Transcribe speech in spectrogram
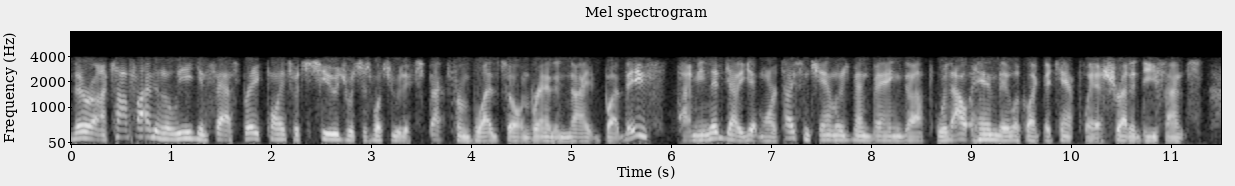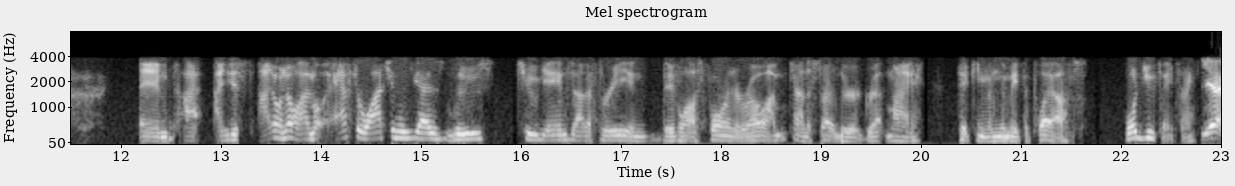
they're uh, top five in the league in fast break points, which is huge, which is what you would expect from Bledsoe and Brandon Knight. But they've, I mean, they've got to get more. Tyson Chandler's been banged up. Without him, they look like they can't play a shred of defense. And I, I just, I don't know. I'm after watching these guys lose two games out of three, and they've lost four in a row. I'm kind of starting to regret my picking them to make the playoffs. What do you think, Frank? Yeah,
